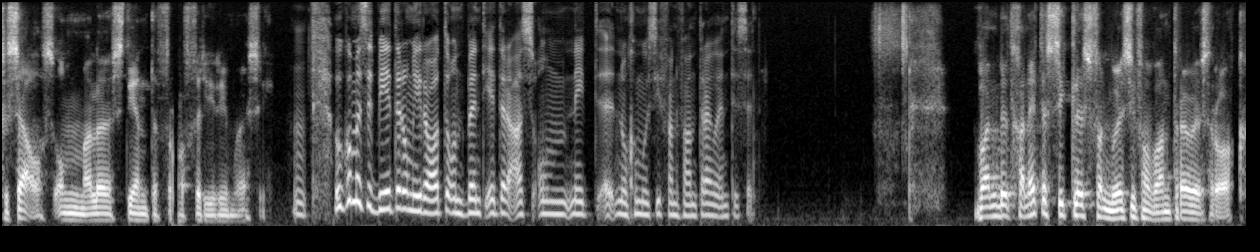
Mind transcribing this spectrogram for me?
gesels om hulle steun te vra vir hierdie mosie. Hmm. Hoekom is dit beter om die raad te ontbind eerder as om net uh, nog 'n mosie van wantroue in te sit? Want dit gaan net 'n siklus van mosie van wantroues raak.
